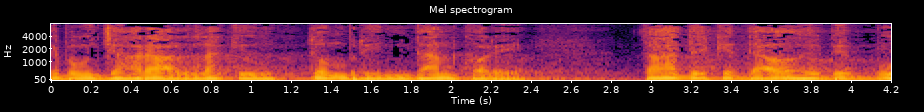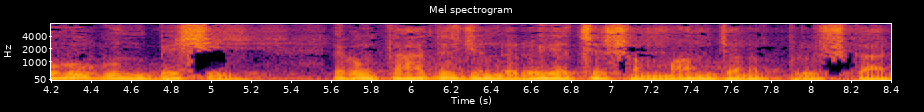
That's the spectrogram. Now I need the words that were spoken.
এবং যাহারা আল্লাহকে উত্তম ঋণদান করে তাহাদেরকে দেওয়া হইবে বহু গুণ বেশি এবং তাহাদের জন্য রইয়াছে সম্মানজনক পুরস্কার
